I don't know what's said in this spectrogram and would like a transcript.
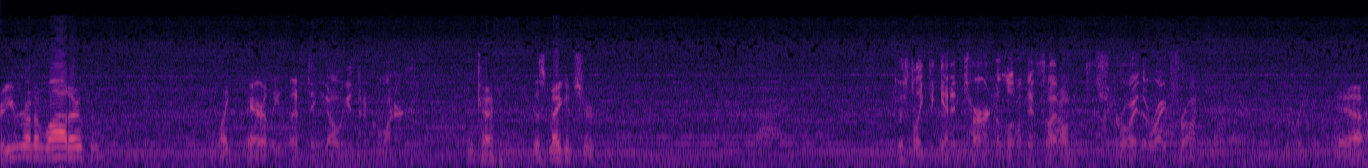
Are you running wide open? I'm like barely lifting going into the corner. Okay, just making sure. Just like to get it turned a little bit so I don't destroy the right front. Yeah.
